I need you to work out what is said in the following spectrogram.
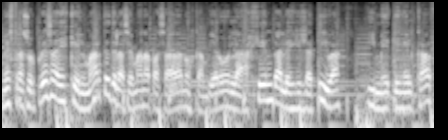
Nuestra sorpresa es que el martes de la semana pasada nos cambiaron la agenda legislativa y meten el CAF.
